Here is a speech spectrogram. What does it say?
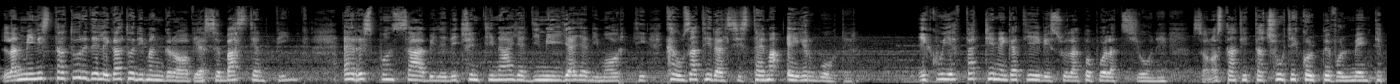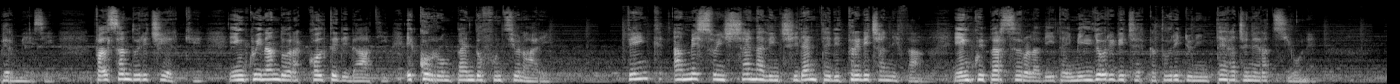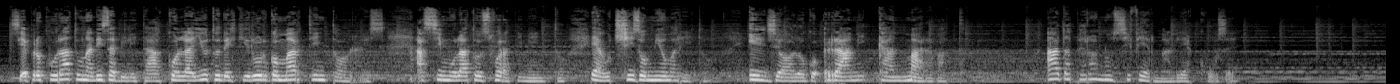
L'amministratore delegato di Mangrovia, Sebastian Fink, è responsabile di centinaia di migliaia di morti causati dal sistema Airwater, i cui effetti negativi sulla popolazione sono stati taciuti colpevolmente per mesi, falsando ricerche, inquinando raccolte di dati e corrompendo funzionari. Fink ha messo in scena l'incidente di 13 anni fa, in cui persero la vita i migliori ricercatori di un'intera generazione. Si è procurato una disabilità con l'aiuto del chirurgo Martin Torres, ha simulato il suo rapimento e ha ucciso mio marito, il geologo Rami Khan Maravat. Ada però non si ferma alle accuse.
